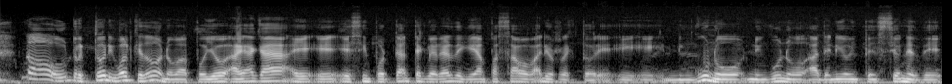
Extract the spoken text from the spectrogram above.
no, un rector igual que dos nomás. Pues yo, acá eh, eh, es importante aclarar de que han pasado varios rectores ninguno, ninguno ha tenido intenciones de,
